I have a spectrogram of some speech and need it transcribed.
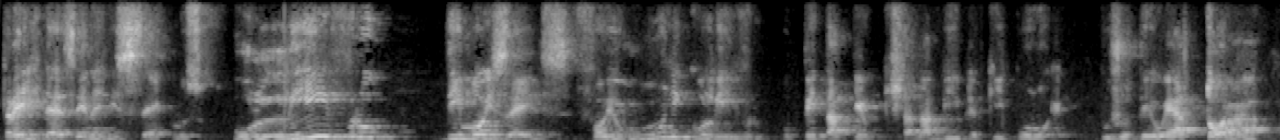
três dezenas de séculos, o livro de Moisés foi o único livro, o Pentateuco que está na Bíblia, que por o judeu é a Torá,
